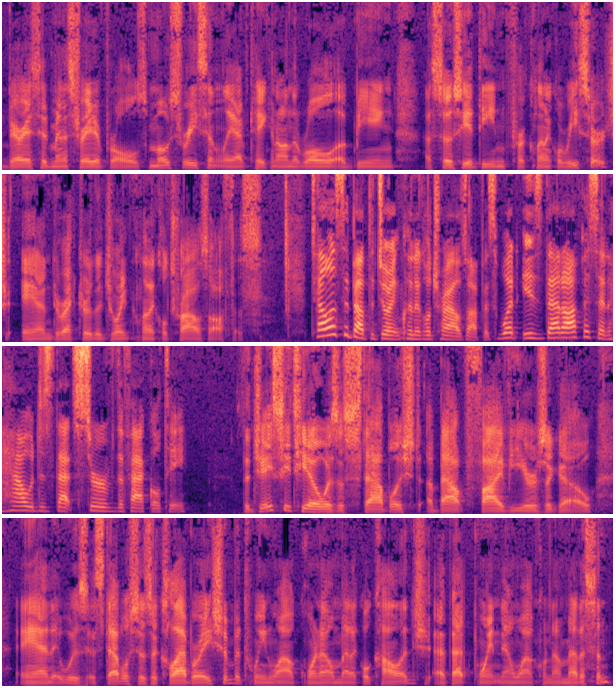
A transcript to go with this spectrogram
various administrative roles, most recently I've taken on the role of being Associate Dean for Clinical Research and Director of the Joint Clinical Trials Office. Tell us about the Joint Clinical Trials Office. What is that office and how does that serve the faculty? The JCTO was established about five years ago, and it was established as a collaboration between Weill Cornell Medical College, at that point, now Weill Cornell Medicine,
